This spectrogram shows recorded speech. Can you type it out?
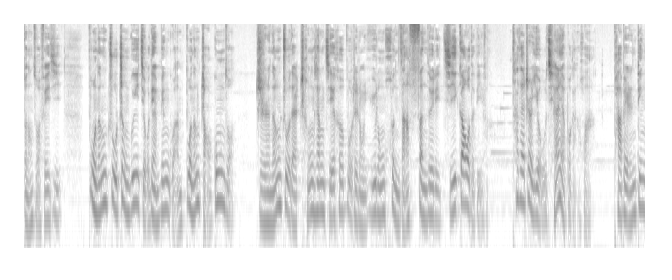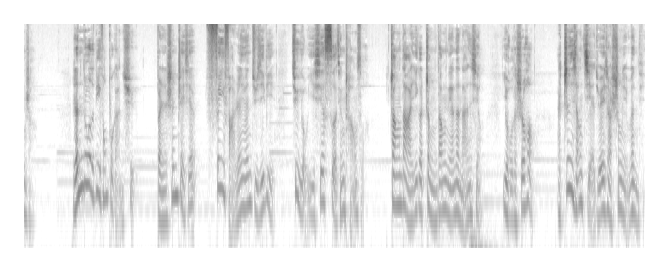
不能坐飞机，不能住正规酒店宾馆，不能找工作。只能住在城乡结合部这种鱼龙混杂、犯罪率极高的地方。他在这儿有钱也不敢花，怕被人盯上。人多的地方不敢去，本身这些非法人员聚集地就有一些色情场所。张大一个正当年的男性，有的时候，哎，真想解决一下生理问题，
